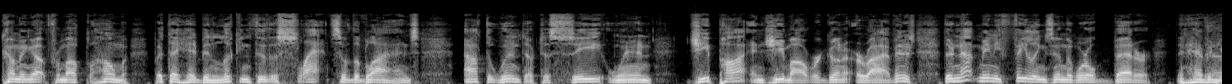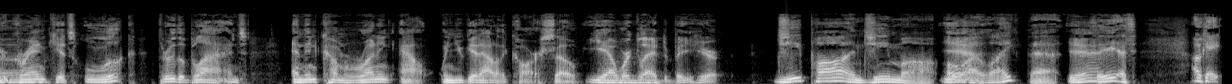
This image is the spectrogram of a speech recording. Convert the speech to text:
coming up from Oklahoma, but they had been looking through the slats of the blinds out the window to see when G-Pa and G-Ma were going to arrive. And there are not many feelings in the world better than having no. your grandkids look through the blinds and then come running out when you get out of the car. So yeah, mm. we're glad to be here. G-Pa and G-Ma. Yeah. Oh, I like that. Yeah. See, Okay.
